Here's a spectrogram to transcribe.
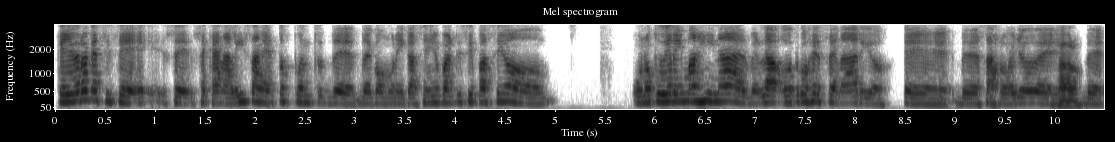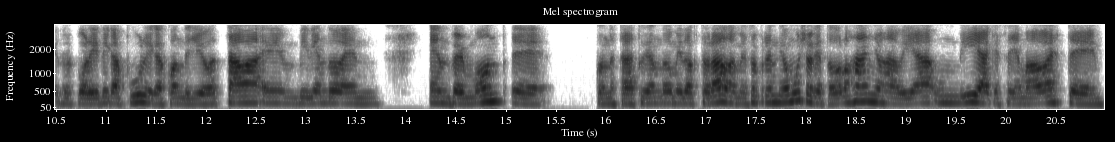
que yo creo que si se, se, se canalizan estos puntos de, de, comunicación y participación, uno pudiera imaginar, ¿verdad?, otros escenarios eh, de desarrollo de, de, políticas públicas. Cuando yo estaba viviendo en, en Vermont, eh, cuando estaba estudiando mi doctorado, a mí me sorprendió mucho que todos los años había un día que se llamaba este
